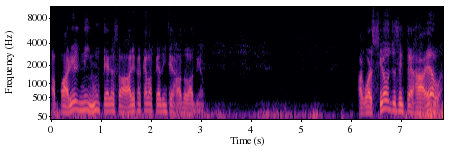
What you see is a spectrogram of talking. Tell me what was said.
Aparelho nenhum pega essa área com aquela pedra enterrada lá dentro. Agora, se eu desenterrar ela,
